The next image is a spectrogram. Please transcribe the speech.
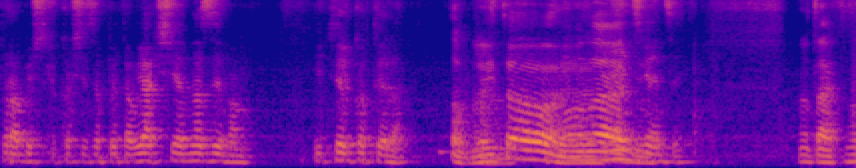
probierz tylko się zapytał, jak się nazywam. I tylko tyle. Dobrze, i to. No tak. Nic więcej. No tak, no,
